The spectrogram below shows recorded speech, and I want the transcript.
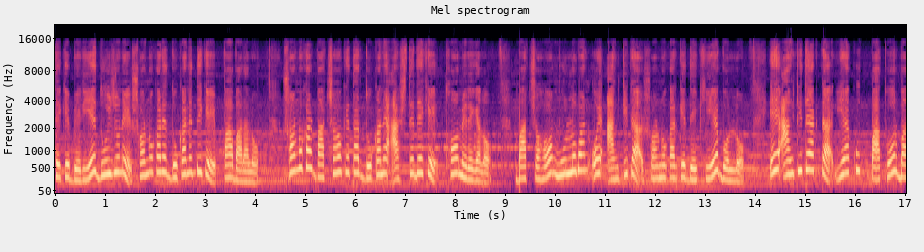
থেকে বেরিয়ে দুইজনে স্বর্ণকারের দোকানের দিকে পা বাড়ালো। স্বর্ণকার বাদশাহকে তার দোকানে আসতে দেখে থ মেরে গেল। বাদশাহ মূল্যবান ওই আংটিটা স্বর্ণকারকে দেখিয়ে বলল, এই আংটিতে একটা ইয়াকুত পাথর বা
